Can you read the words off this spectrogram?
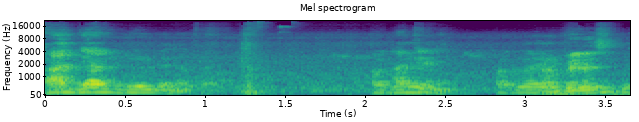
আর জাল জ্বলবে না আছে না? বেড়েছে তো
